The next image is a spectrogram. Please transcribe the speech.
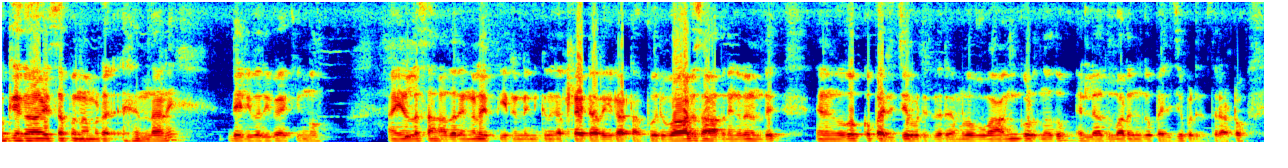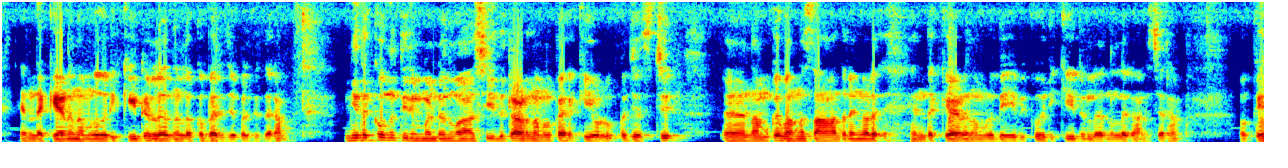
ഓക്കെ ഗായ്സ് അപ്പോൾ നമ്മുടെ എന്താണ് ഡെലിവറി പാക്കിങ്ങോ അതിനുള്ള സാധനങ്ങൾ എത്തിയിട്ടുണ്ട്. എനിക്ക് കറക്റ്റായിട്ട് അറിയില്ല കേട്ടോ. അപ്പോൾ ഒരുപാട് സാധനങ്ങളുണ്ട്. ഞങ്ങൾക്കൊക്കെ പരിചയപ്പെടുത്തി തരാം നമ്മൾ വാങ്ങിക്കൊടുന്നതും എല്ലാതും പാടെ നിങ്ങൾക്ക് പരിചയപ്പെടുത്തി തരാം കേട്ടോ. എന്തൊക്കെയാണ് നമ്മൾ ഒരുക്കിയിട്ടുള്ളത് എന്നുള്ളതൊക്കെ പരിചയപ്പെടുത്തി തരാം ഇനി ഇതൊക്കെ ഒന്ന് തിരുമ്പണ്ടെന്ന് വാഷ് ചെയ്തിട്ടാണ് നമ്മൾ പാക്ക് ചെയ്യുള്ളൂ ഇപ്പോൾ ജസ്റ്റ് നമുക്ക് വന്ന സാധനങ്ങൾ എന്തൊക്കെയാണ് നമ്മൾ ബേബിക്ക് ഒരുക്കിയിട്ടുള്ളത് എന്നുള്ളത് കാണിച്ചു തരാം ഓക്കെ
